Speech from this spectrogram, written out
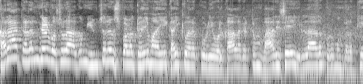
வரா கடன்கள் வசூலாகும். இன்சூரன்ஸ் பணம் கிளைம் ஆகி கைக்கு வரக்கூடிய ஒரு காலகட்டம் வாரிசே இல்லாத குடும்பங்களுக்கு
